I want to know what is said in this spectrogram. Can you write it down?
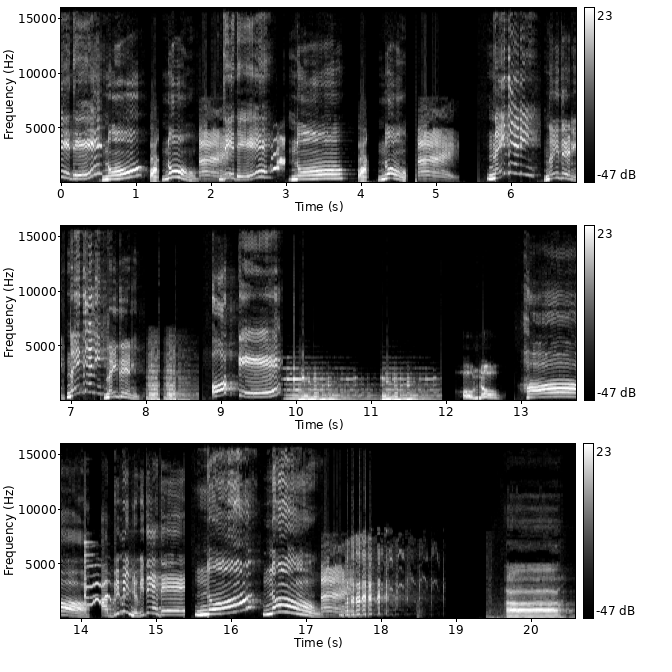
दे दे नो नो दे दे नो नो नहीं देनी नहीं देनी नहीं देनी नहीं देनी ओके ओह नो हाँ अभी मेनू भी दे दे no no A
